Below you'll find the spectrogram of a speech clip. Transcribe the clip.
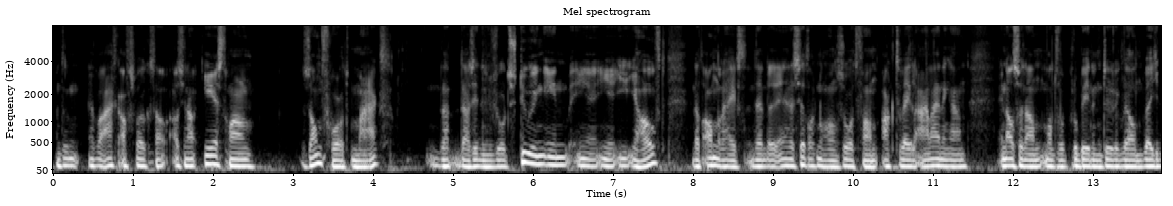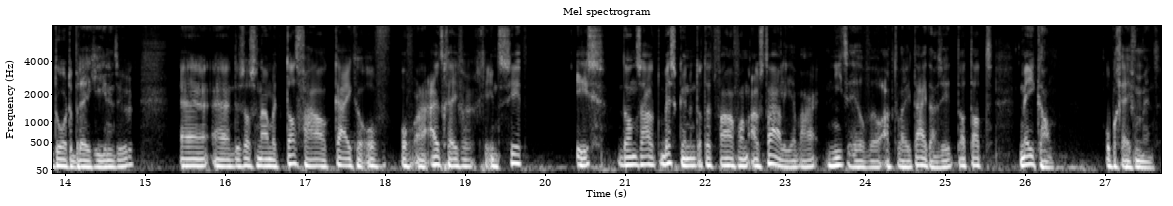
En toen hebben we eigenlijk afgesproken, als je nou eerst gewoon Zandvoort maakt... Daar zit een soort stuwing in, in je, hoofd. Dat andere heeft, en er zit ook nog een soort van actuele aanleiding aan. En als we dan, want we proberen natuurlijk wel een beetje door te breken hier natuurlijk. Eh, eh, dus als we nou met dat verhaal kijken of, of een uitgever geïnteresseerd is, dan zou het best kunnen dat het verhaal van Australië, waar niet heel veel actualiteit aan zit, dat dat mee kan op een gegeven moment.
